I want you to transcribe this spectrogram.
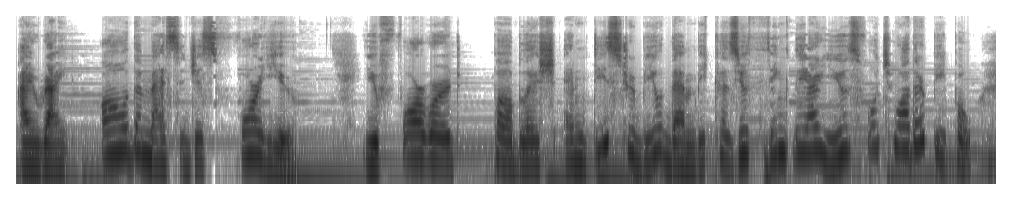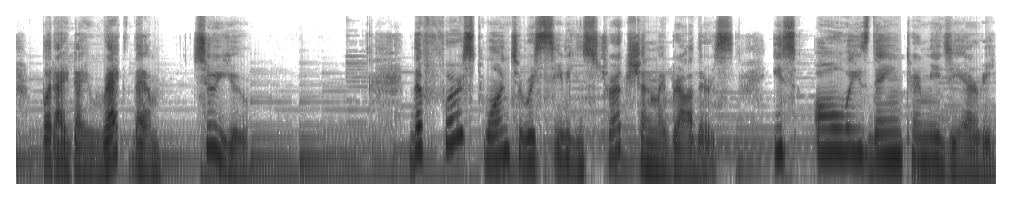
I write all the messages for you. You forward, publish, and distribute them because you think they are useful to other people, but I direct them to you. The first one to receive instruction, my brothers, is always the intermediary.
